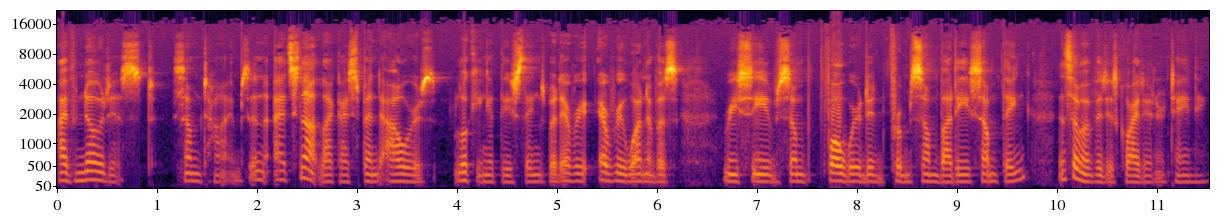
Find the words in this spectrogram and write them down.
I've noticed sometimes, and it's not like I spend hours looking at these things, but every, every one of us received some forwarded from somebody something, and some of it is quite entertaining.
